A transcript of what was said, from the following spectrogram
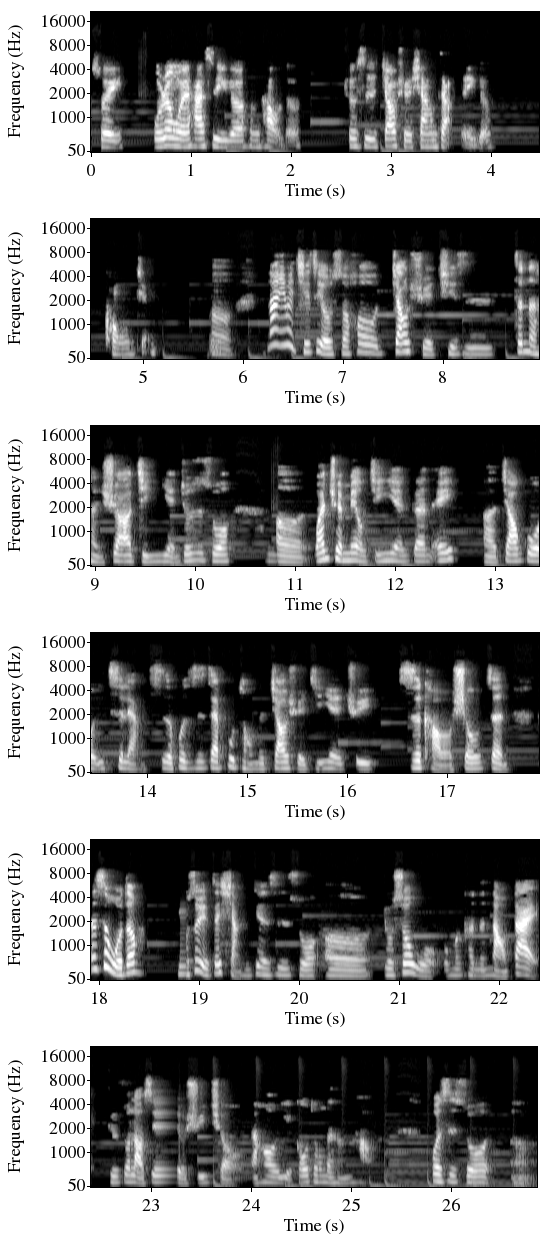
所以我认为它是一个很好的，就是教学相长的一个空间。嗯，那因为其实有时候教学其实真的很需要经验，就是说呃完全没有经验跟哎呃教过一次两次，或者是在不同的教学经验去思考修正。但是我的。有时候也在想一件事，说，呃，有时候我我们可能脑袋，比如说老师有需求，然后也沟通的很好，或是说，呃，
